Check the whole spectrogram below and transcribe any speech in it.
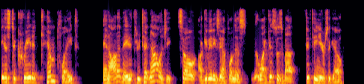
is to create a template and automate it through technology. So I'll give you an example on this. Like this was about 15 years ago.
